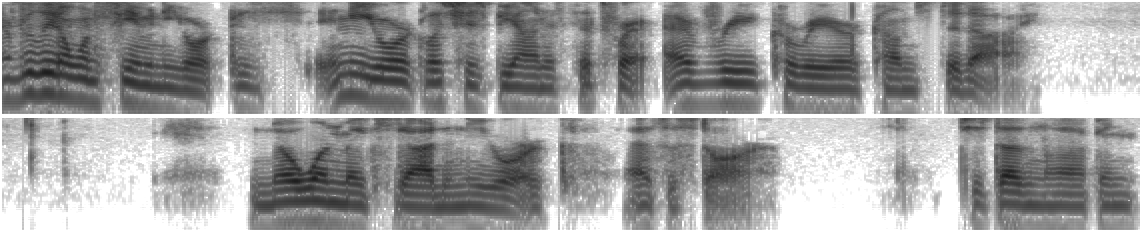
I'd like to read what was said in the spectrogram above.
I really don't want to see him in New York because in New York, let's just be honest, that's where every career comes to die. No one makes it out in New York as a star. Just doesn't happen.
